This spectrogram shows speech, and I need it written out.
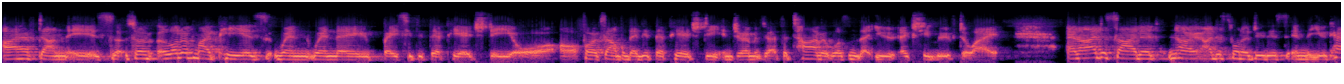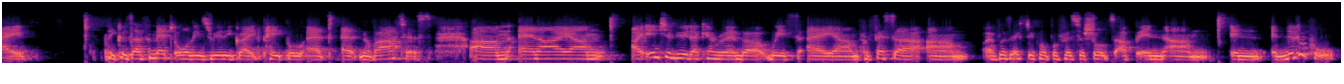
I have done is so a lot of my peers when when they basically did their PhD or, or for example they did their PhD in Germany at the time it wasn't that you actually moved away and I decided no I just want to do this in the UK because I've met all these really great people at, at Novartis. Um, and I, um, I interviewed, I can remember, with a um, professor, um, was actually called Professor Schultz up in, um, in, in Liverpool.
